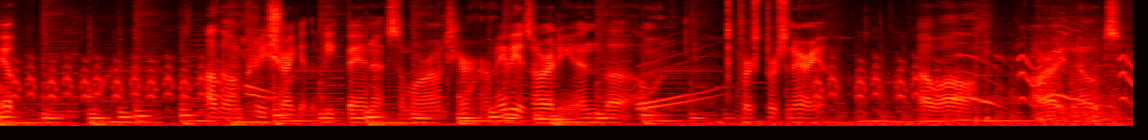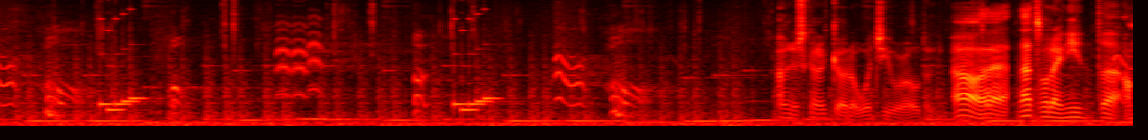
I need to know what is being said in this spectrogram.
Yep. Although I'm pretty sure I get the beak bayonet somewhere around here. Or maybe it's already in the um, first person area. Oh well. Alright, notes. I'm just gonna go to Witchy World and oh that, that's what I need the um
